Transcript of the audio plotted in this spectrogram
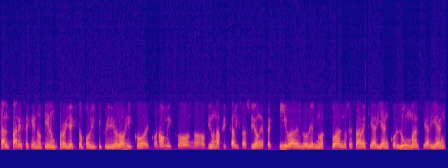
tal parece que no tiene un proyecto político, ideológico, económico, no, tiene una fiscalización efectiva del gobierno actual, no se sabe qué harían con Luma, qué harían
